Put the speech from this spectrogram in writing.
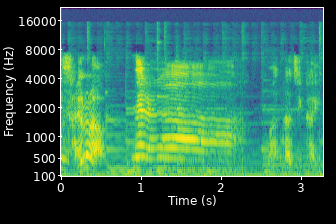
んさよなら。なららまた次回。うん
